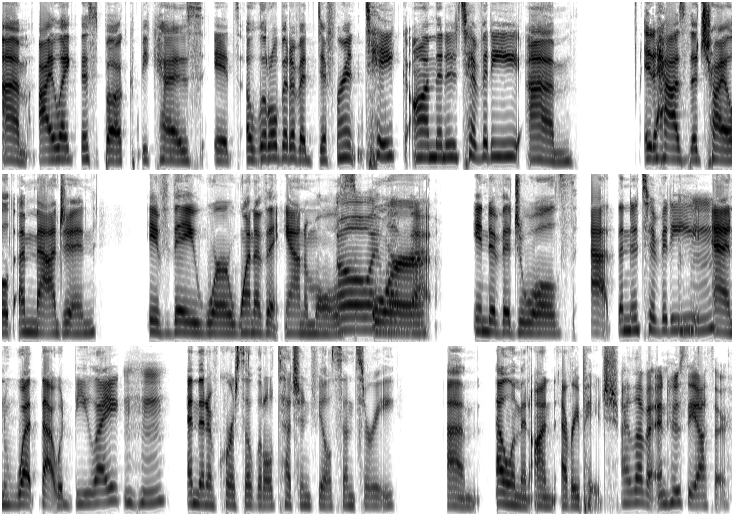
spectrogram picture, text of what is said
um, I like this book because it's a little bit of a different take on the nativity. Um, it has the child imagine if they were one of the animals Oh, or. Individuals at the nativity Mhm. and what that would be like. hmm And then, of course, a little touch and feel sensory um, element on every page. I love it. And who's the author?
